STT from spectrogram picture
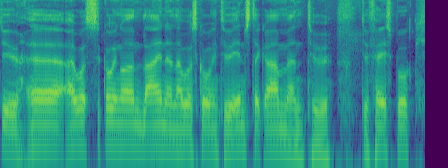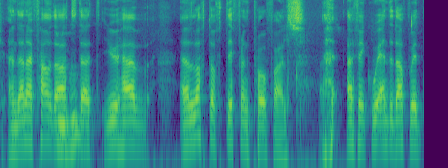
to you, uh, I was going online and I was going to Instagram and to to Facebook, and then I found out that you have a lot of different profiles. I think we ended up with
